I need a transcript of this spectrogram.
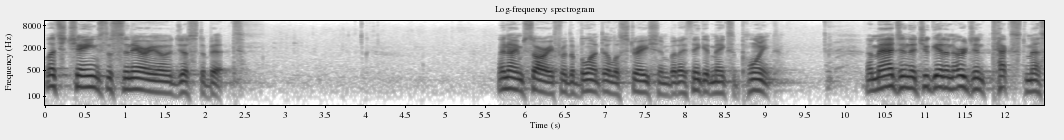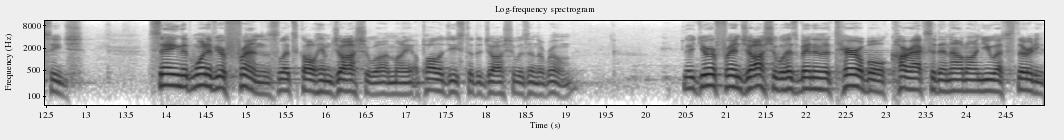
Let's change the scenario just a bit. And I'm sorry for the blunt illustration, but I think it makes a point. Imagine that you get an urgent text message saying that one of your friends, let's call him Joshua, and my apologies to the Joshuas in the room, that your friend Joshua has been in a terrible car accident out on US 30.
